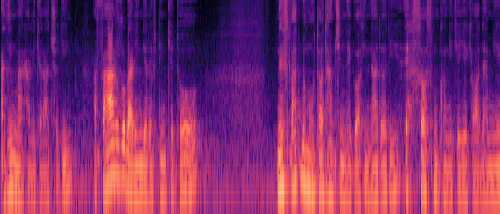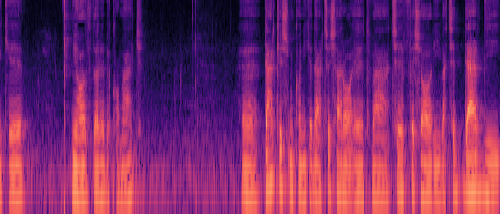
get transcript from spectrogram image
از این مرحله که رد شدیم و فرض رو بر این گرفتیم که تو نسبت به معتاد همچین نگاهی نداری احساس می‌کنی که یک آدمیه که نیاز داره به کمک درکش می‌کنی که در چه شرایط و چه فشاری و چه دردی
